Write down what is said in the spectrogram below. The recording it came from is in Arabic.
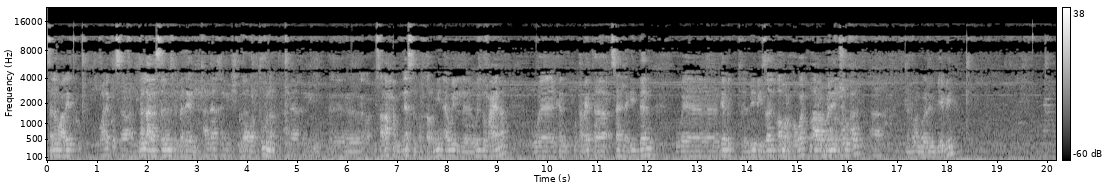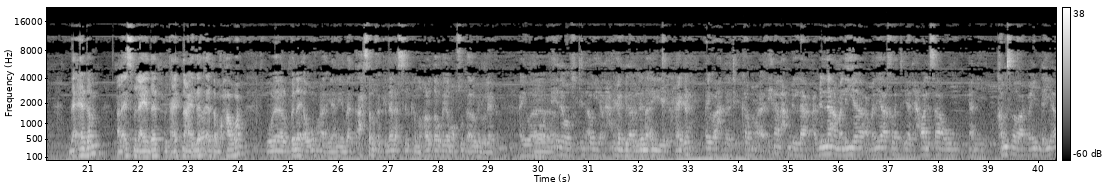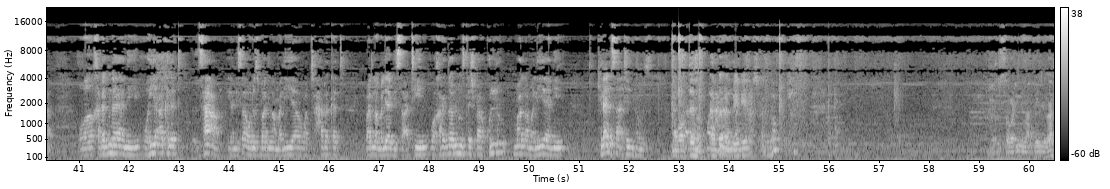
السلام عليكم. وعليكم السلام. دل على سلامة المدام الله. يخليك شكرا نورتونا الله. يخليك آه، بصراحة من الناس المحترمين قوي اللي ولدوا معانا وكانت متابعتها سهلة جدا وجابت بيبي زي القمر اهوت نقرب منه نشوفه. آه. هو نوري البيبي ده آدم على اسم العيادات بتاعتنا عيادات أيوة. آدم وحواء. وربنا يقومها يعني بقت أحسن وفكنا لها السلك النهارده وهي مبسوطة قوي من الولادة. أيوه آه. هنا مبسوطين قوي الحمد لله بتقول لنا أي حاجة أيوه حضرتك كم هنا الحمد لله عملنا عملية عملية أخذت يعني حوالي ساعة و يعني 45 دقيقة وخرجنا يعني وهي أكلت ساعة يعني ساعة ونص بعد العملية وتحركت بعد العملية بساعتين وخرجنا من المستشفى كل مع العملية يعني خلال ساعتين ونص أبدأ لله. البيبي सवरिन मा भेलि बा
